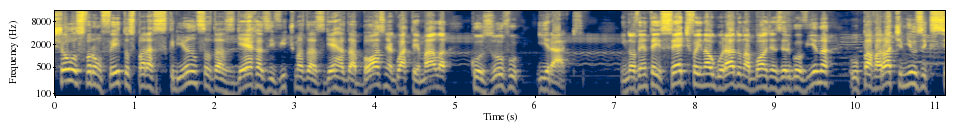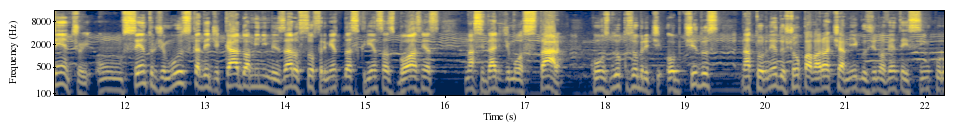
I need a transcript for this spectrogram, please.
Shows foram feitos para as crianças das guerras e vítimas das guerras da Bósnia, Guatemala, Kosovo e Iraque. Em 97 foi inaugurado na Bósnia-Herzegovina o Pavarotti Music Century, um centro de música dedicado a minimizar o sofrimento das crianças bósnias na cidade de Mostar, com os lucros obtidos na turnê do show Pavarotti Amigos de 95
